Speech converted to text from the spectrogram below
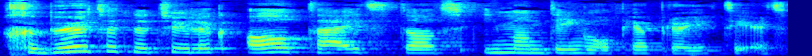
gebeurt het natuurlijk altijd dat iemand dingen op jou projecteert.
